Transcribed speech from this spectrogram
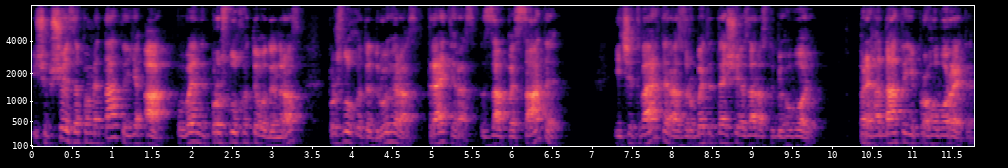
І щоб щось запам'ятати, я А. Повинен прослухати один раз, прослухати другий раз, третій раз, записати. І четвертий раз зробити те, що я зараз тобі говорю. Пригадати і проговорити.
